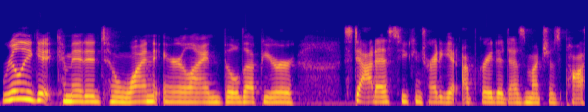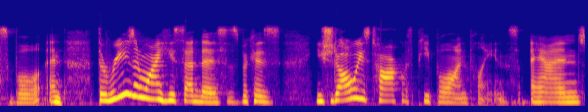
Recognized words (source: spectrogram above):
really get committed to one airline, build up your status. You can try to get upgraded as much as possible. And the reason why he said this is because you should always talk with people on planes. And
